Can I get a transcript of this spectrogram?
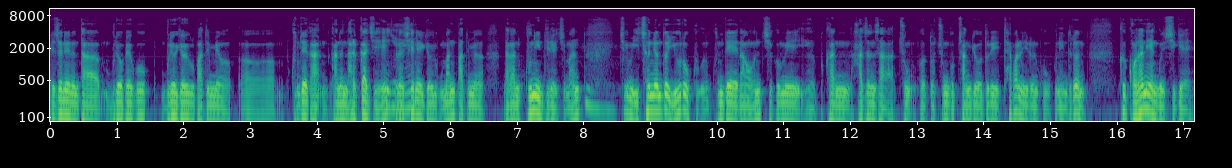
예전에는 다 무료 배국, 무료 교육을 받으며 어 군대 가, 가는 날까지 예. 그런 세뇌 교육만 받으며 나간 군인들이었지만 음. 지금 2000년도 이후로 구, 군대에 나온 지금의 북한 하전사 중 그것도 중급 장교들이 태반을 이룬 군인들은 그 고난의 행군 시기에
